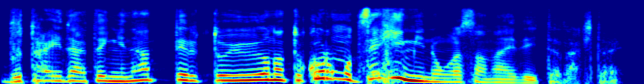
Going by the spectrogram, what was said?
舞台立てになっているというようなところもぜひ見逃さないでいただきたい。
